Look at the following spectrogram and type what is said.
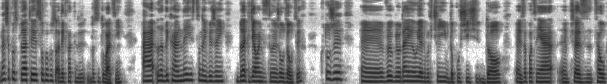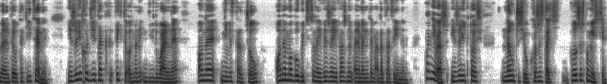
nasze postulaty są po prostu adekwatne do, sytuacji, a radykalny jest co najwyżej brak działań ze strony rządzących, którzy e, wyglądają jakby chcieli dopuścić do e, zapłacenia e, przez całą planetę takiej ceny. Jeżeli chodzi tak stricte o zmiany indywidualne, one nie wystarczą, one mogą być co najwyżej ważnym elementem adaptacyjnym, ponieważ jeżeli ktoś nauczy się korzystać, poruszać po mieście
